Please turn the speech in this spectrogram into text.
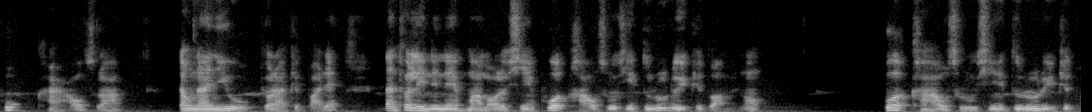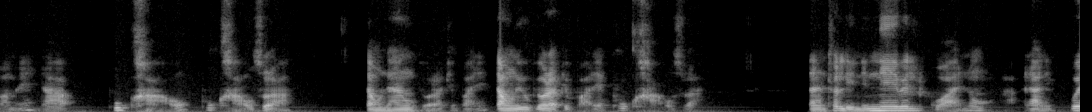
ဖုခါဆိုတာတောင်တန်းကြီးကိုပြောတာဖြစ်ပါတယ် တန်ထွက်လေးနည်းနည်းမှားသွားလို့ရှိရင်ဖူးခါဆိုလို့ရှိရင်သူတို့တွေဖြစ်သွားမယ်နော် พวกเขาဆိုလို့ရှိရင်သူတို့တွေဖြစ်သွားမယ်ဒါဖူးခါဖူးခါဆိုတာတောင်တန်းကိုပြောတာဖြစ်ပါတယ်တောင်တွေကိုပြောတာဖြစ်ပါတယ်ဖူးခါဆိုတာတန်ထွက်လေးနည်းနည်းပဲကွာနော်အဲ့ဒါလေးကွဲ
